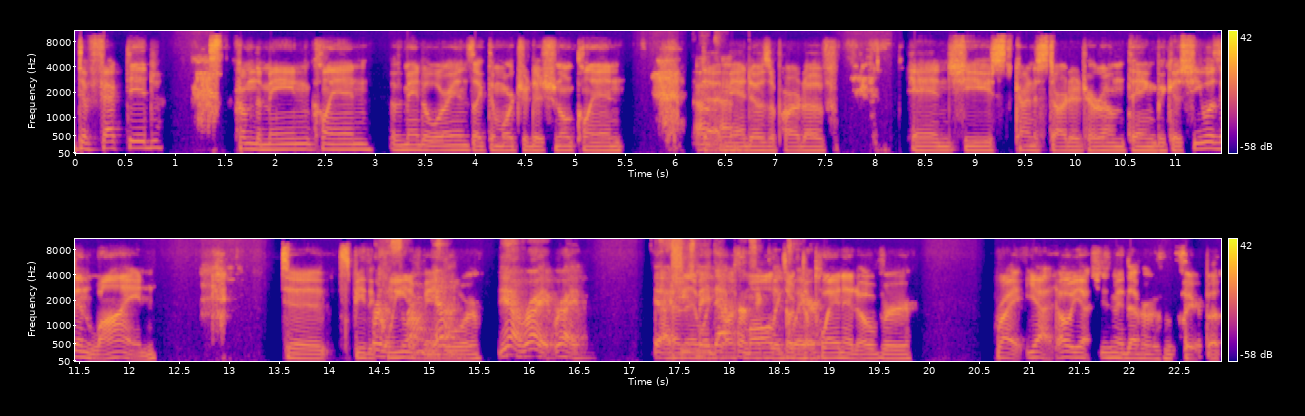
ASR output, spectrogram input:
defected from the main clan of Mandalorians, like the more traditional clan that Okay. Mando's a part of. And she kind of started her own thing because she was in line to be the queen of throne, yeah. Mandalore. Yeah, right, right. Yeah, and she's made when that Darth Maul perfectly took the planet over, Right. Yeah. Oh, yeah. She's made that perfectly clear. But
